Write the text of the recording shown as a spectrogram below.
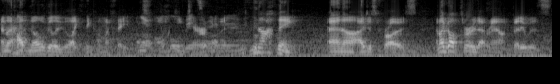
and I had no ability to like think on my feet. I was No fucking terrified. Nothing, and uh, I just froze, and I got through that round, but it was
